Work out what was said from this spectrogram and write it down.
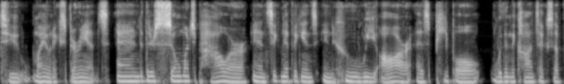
to my own experience. And there's so much power and significance in who we are as people within the context of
